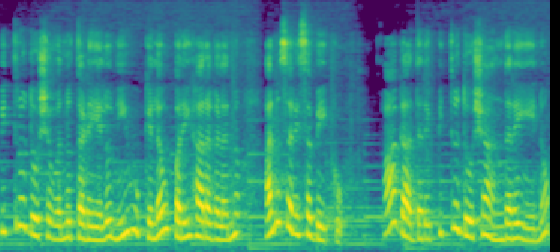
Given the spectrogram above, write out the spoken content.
ಪಿತೃದೋಷವನ್ನು ತಡೆಯಲು ನೀವು ಕೆಲವು ಪರಿಹಾರಗಳನ್ನು ಅನುಸರಿಸಬೇಕು. ಹಾಗಾದರೆ ಪಿತೃದೋಷ ಅಂದರೆ ಏನು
